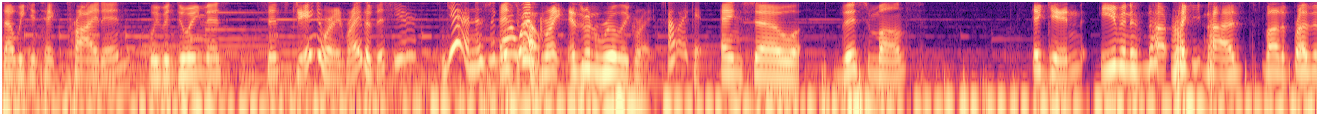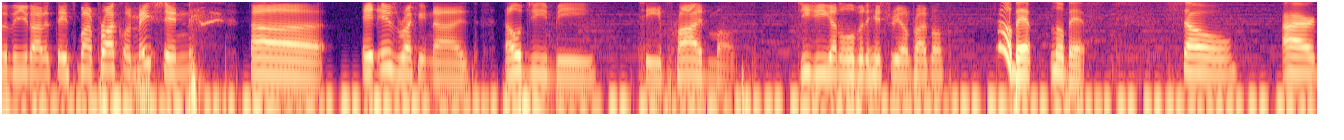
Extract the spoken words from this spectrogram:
that we can take pride in. We've been doing this since January, right, of this year. Yeah, and it's been going It's well. been great. It's been really great. I like it. And so this month, again, even if not recognized by the President of the United States by proclamation, uh, it is recognized LGBT Pride Month. Gigi, you got a little bit of history on Pride Month? A little bit, a little bit. So, our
